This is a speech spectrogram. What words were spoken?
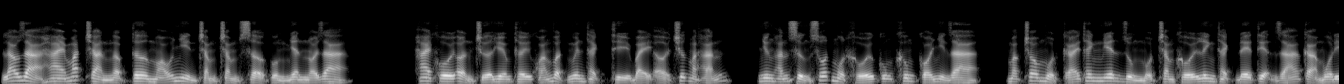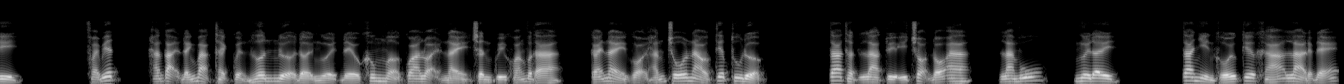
Lão giả hai mắt tràn ngập tơ máu nhìn chằm chằm sở cuồng nhân nói ra. Hai khối ẩn chứa hiếm thấy khoáng vật nguyên thạch thì bày ở trước mặt hắn, nhưng hắn sửng sốt một khối cũng không có nhìn ra, mặc cho một cái thanh niên dùng 100 khối linh thạch để tiện giá cả mua đi. Phải biết, hắn tại đánh bạc thạch quyển hơn nửa đời người đều không mở qua loại này chân quý khoáng vật a, cái này gọi hắn chỗ nào tiếp thu được. Ta thật là tùy ý chọn đó a, Lam Vũ, ngươi đây. Ta nhìn khối kia khá là đẹp đẽ,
